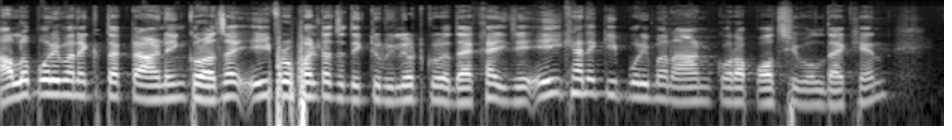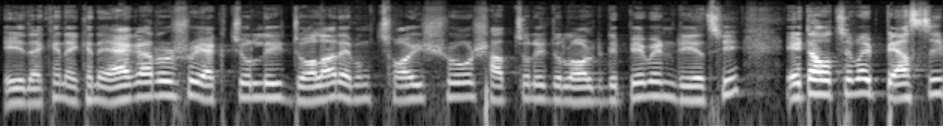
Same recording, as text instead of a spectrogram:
ভালো পরিমাণে কিন্তু একটা আর্নিং করা যায়। এই প্রোফাইলটা যদি একটু রিলোড করে দেখাই যে এইখানে কি পরিমাণ আর্ন করা পসিবল দেখেন। এই দেখেন, এখানে এগারোশো একচল্লিশ ডলার এবং ছয়শো সাতচল্লিশ ডলার অলরেডি পেমেন্ট দিয়েছি। এটা হচ্ছে ভাই প্যাসিভ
